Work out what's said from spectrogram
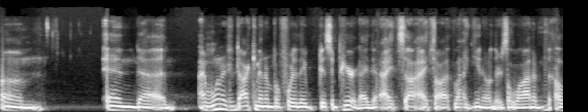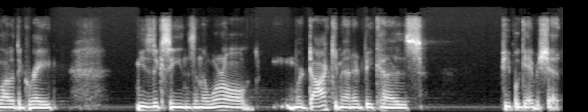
Um, and uh, I wanted to document them before they disappeared. I, I thought I thought like you know there's a lot of a lot of the great music scenes in the world were documented because people gave a shit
